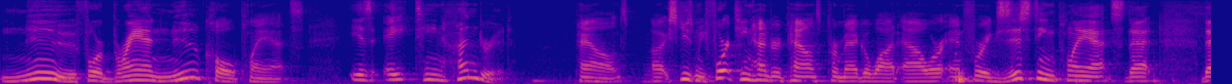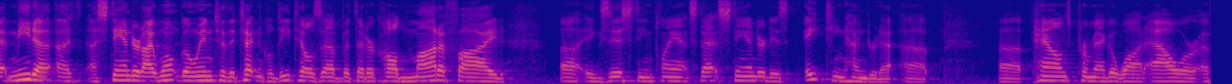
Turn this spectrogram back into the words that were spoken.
new, for brand new coal plants is 1,800 pounds, uh, excuse me, 1,400 pounds per megawatt hour. And for existing plants that, that meet a, a, a, standard I won't go into the technical details of, but that are called modified uh, existing plants, that standard is 1,800 uh, uh, pounds per megawatt hour of,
